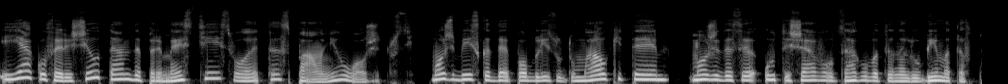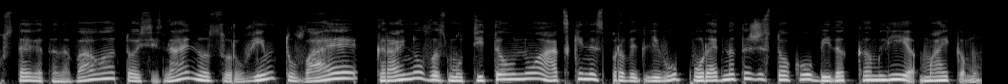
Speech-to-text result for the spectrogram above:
И Яков е решил там да премести своята спалня, ложето си. Може би иска да е по-близо до малките, може да се утешава от загубата на любимата в постелята на Вала, той си знае, но заровим това е крайно възмутително, адски несправедливо, поредната жестока обида към Лия, майка му.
